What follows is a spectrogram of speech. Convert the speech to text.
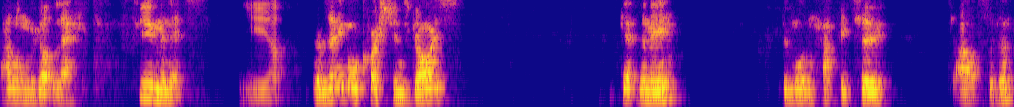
How long we got left? A few minutes. Yeah. If there's any more questions, guys, get them in. Be more than happy to to answer them.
